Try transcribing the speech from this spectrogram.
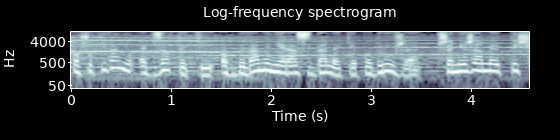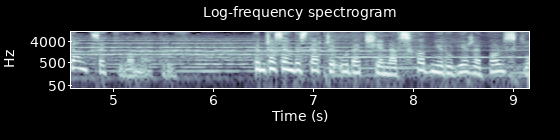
W poszukiwaniu egzotyki odbywamy nieraz dalekie podróże. Przemierzamy tysiące kilometrów. Tymczasem wystarczy udać się na wschodnie rubieże Polski,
